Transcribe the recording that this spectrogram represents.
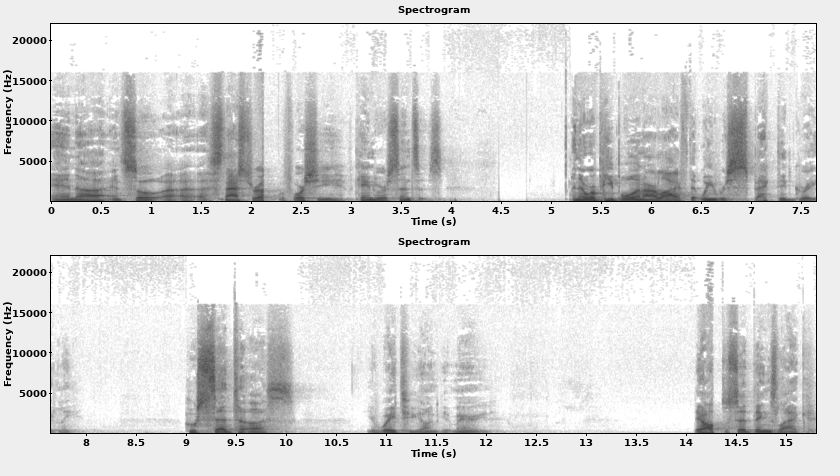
And, uh, and so I, I snatched her up before she came to her senses. And there were people in our life that we respected greatly who said to us, You're way too young to get married. They also said things like,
